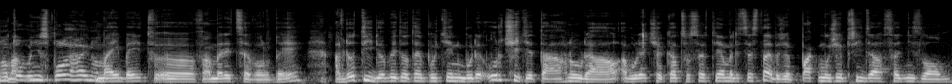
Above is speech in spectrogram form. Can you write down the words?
No to Ma- oni spolehají, no. Mají být v, eh, v Americe volby a do té doby to ten Putin bude určitě táhnout dál a bude čekat, co se v té Americe stane, protože pak může přijít zásadní zlom.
